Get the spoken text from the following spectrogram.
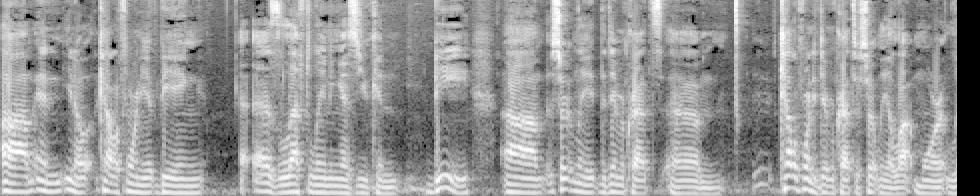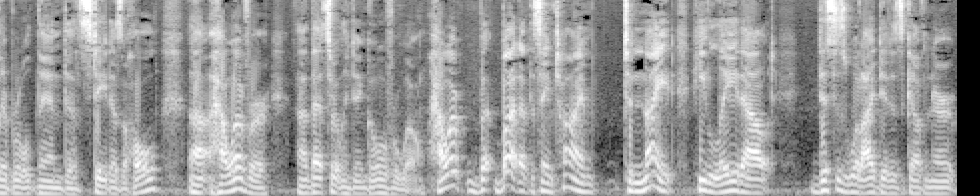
um, and you know California being as left leaning as you can be. Um, certainly, the Democrats. Um, California Democrats are certainly a lot more liberal than the state as a whole. Uh, however, uh, that certainly didn't go over well. However, but but at the same time, tonight he laid out this is what I did as governor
